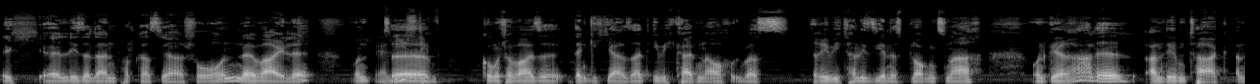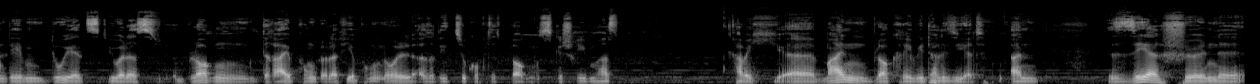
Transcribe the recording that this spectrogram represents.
Ich äh, lese deinen Podcast ja schon eine Weile und äh, komischerweise denke ich ja seit Ewigkeiten auch übers Revitalisieren des Bloggens nach. Und gerade an dem Tag, an dem du jetzt über das Bloggen 3. oder 4.0, also die Zukunft des Bloggens geschrieben hast, habe ich äh, meinen Blog revitalisiert. Eine sehr schöne,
